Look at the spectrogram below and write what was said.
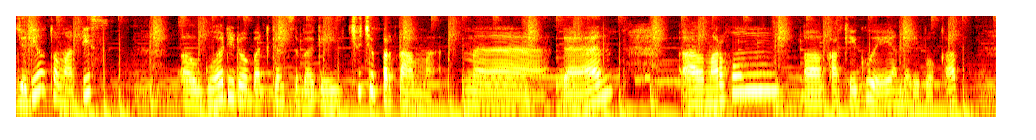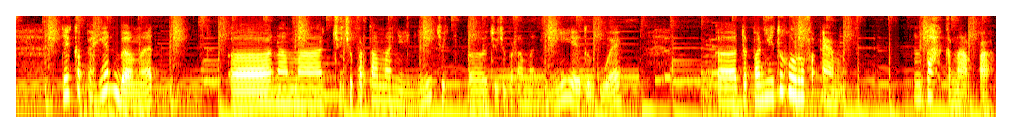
Jadi otomatis uh, gue didobatkan sebagai cucu pertama. Nah dan almarhum uh, kakek gue yang dari bokap dia kepengen banget uh, nama cucu pertamanya ini cucu, uh, cucu pertamanya ini yaitu gue uh, depannya itu huruf M. Entah kenapa.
